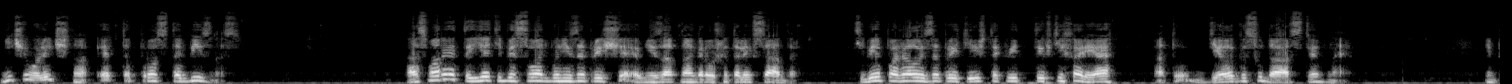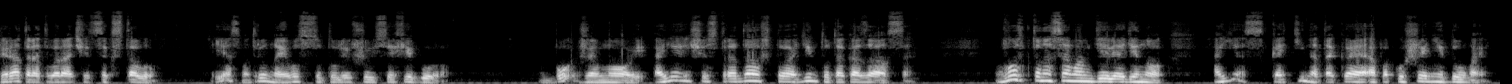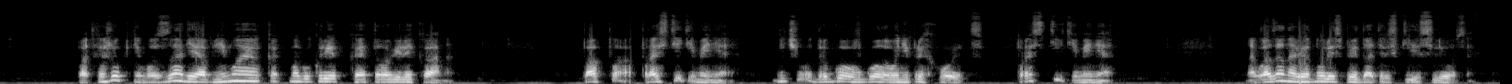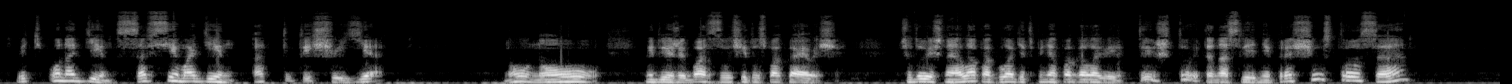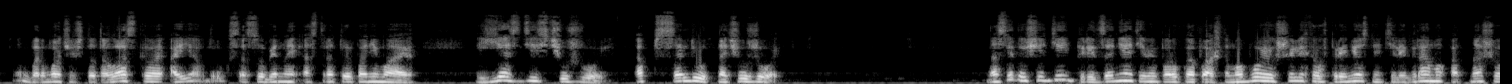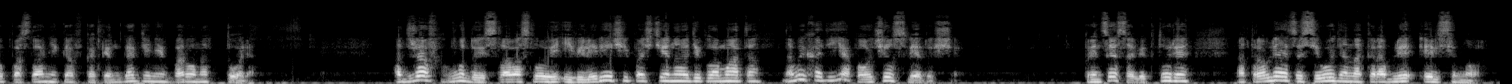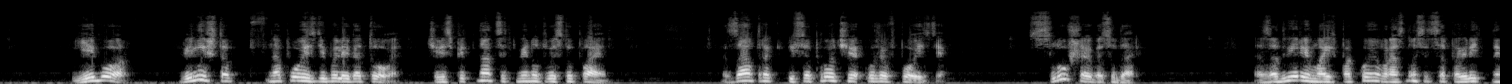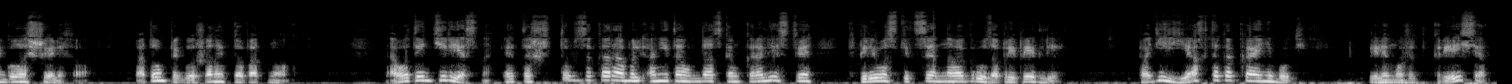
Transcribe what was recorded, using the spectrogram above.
Ничего личного, это просто бизнес. А с Мореттой я тебе свадьбу не запрещаю, внезапно огорошит Александр. Тебе, пожалуй, запретишь, так ведь ты втихаря, а то дело государственное. Император отворачивается к столу. Я смотрю на его сутулившуюся фигуру. Боже мой, а я еще страдал, что один тут оказался. Вот кто на самом деле одинок. А я, скотина такая, о покушении думаю. Подхожу к нему сзади и обнимаю, как могу крепко, этого великана. «Папа, простите меня. Ничего другого в голову не приходит. Простите меня». На глаза навернулись предательские слезы. Ведь он один, совсем один, а тут еще я. «Ну-ну», — медвежий бас звучит успокаивающе. Чудовищная лапа гладит меня по голове. «Ты что это, наследник, расчувствовался, а?» Он бормочет что-то ласковое, а я вдруг с особенной остротой понимаю. Я здесь чужой, абсолютно чужой. На следующий день перед занятиями по рукопашному бою Шелихов принес мне телеграмму от нашего посланника в Копенгагене барона Толя. Отжав воду из словословий и велеречий почтенного дипломата, на выходе я получил следующее. Принцесса Виктория отправляется сегодня на корабле Эльсинор. «Егор, вели, чтоб на поезде были готовы. Через пятнадцать минут выступаем. Завтрак и все прочее уже в поезде». «Слушаю, государь». За дверью моих покоев разносится повелительный голос Шелихова, потом приглушенный топот ног. А вот интересно, это что за корабль они там в датском королевстве к перевозке ценного груза припрягли? Поди яхта какая-нибудь? Или, может, крейсер?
